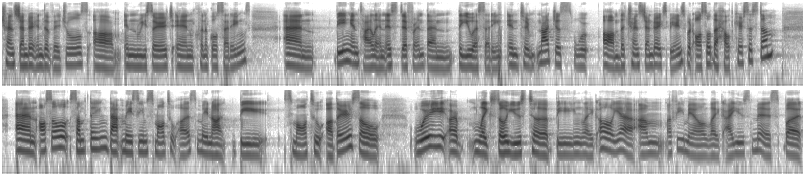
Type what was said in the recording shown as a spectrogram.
transgender individuals um, in research in clinical settings, and being in Thailand is different than the U.S. setting in terms not just um, the transgender experience, but also the healthcare system, and also something that may seem small to us may not be small to others. So we are like so used to being like, oh yeah, I'm a female, like I use Miss, but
